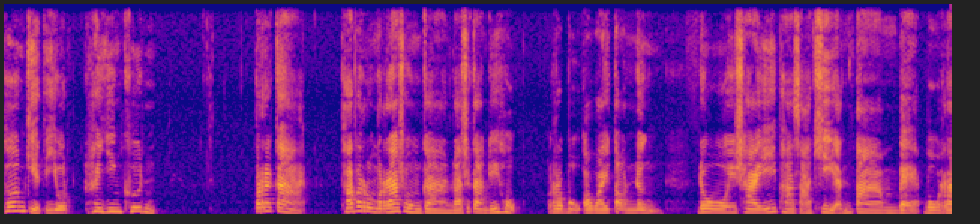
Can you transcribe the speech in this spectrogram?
เพิ่มเกียรติยศให้ยิ่งขึ้น ประกาศพระบรมราชโองการรัชกาลที่ 6 ระบุเอาไว้ตอนหนึ่ง โดยใช้ภาษาเขียนตามแบบโบร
